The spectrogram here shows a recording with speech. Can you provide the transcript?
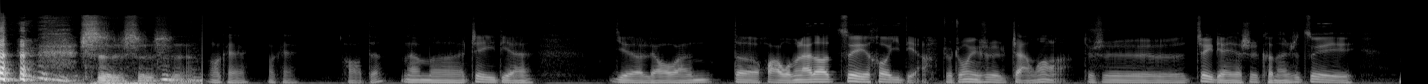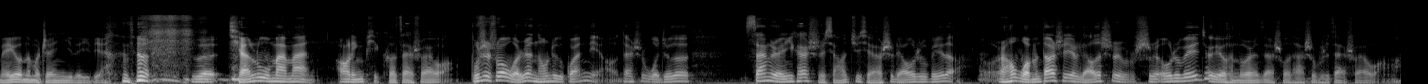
是是是，OK OK，好的。那么这一点也聊完。的话，我们来到最后一点啊，就终于是展望了。就是这一点也是可能是最没有那么争议的一点。前路漫漫，奥林匹克在衰亡。不是说我认同这个观点啊，但是我觉得三个人一开始想要聚起来是聊欧洲杯的，然后我们当时也聊的是是欧洲杯，就有很多人在说他是不是在衰亡了。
